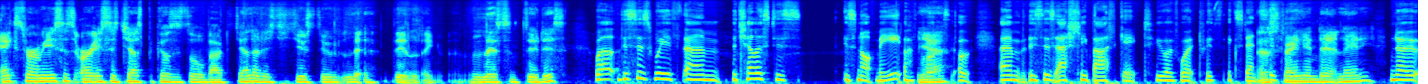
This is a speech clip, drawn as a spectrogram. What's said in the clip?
extra reasons, or is it just because it's all about cello that you choose to li- like, listen to this? Well, this is with um, the cellist is is not me, of Yeah. course. Oh, um, this is Ashley Bathgate, who I've worked with extensively. Australian lady. No,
